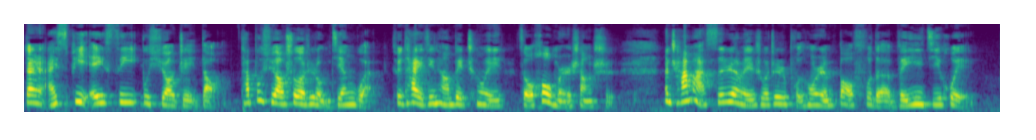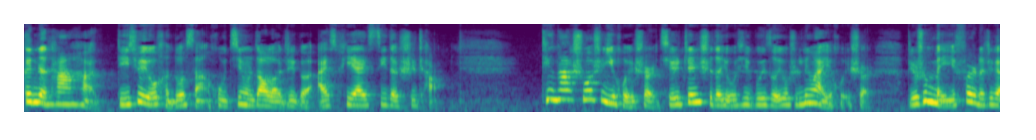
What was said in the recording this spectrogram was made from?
但是 SPAC 不需要这一道，它不需要受到这种监管，所以它也经常被称为走后门上市。那查马斯认为说这是普通人暴富的唯一机会，跟着他哈，的确有很多散户进入到了这个 SPAC 的市场。听他说是一回事儿，其实真实的游戏规则又是另外一回事儿。比如说每一份的这个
